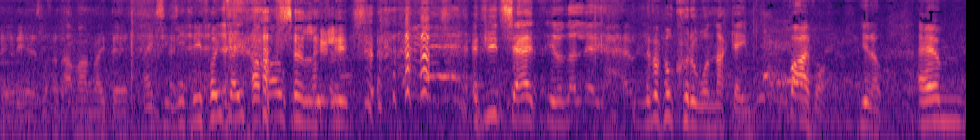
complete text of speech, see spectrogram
"Here he is, look at that man right there," Thanks, easy three points eight. Absolutely. if you'd said, you know, Liverpool could have won that game, five-one, you know. Um,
